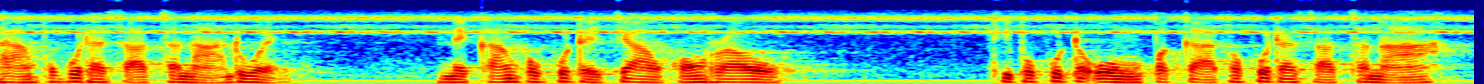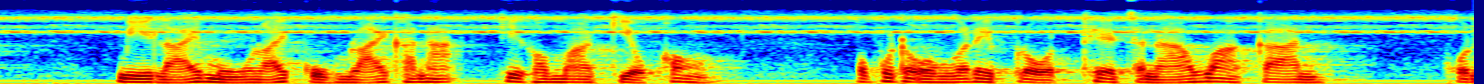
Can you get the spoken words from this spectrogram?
ทางพระพุทธศาสนาด้วย ในครั้งพระพุทธเจ้าของเรา ที่พระพุทธองค์ประกาศพระพุทธศาสนา มีหลายหมู่หลายกลุ่มหลายคณะที่เขามาเกี่ยวข้อง พระพุทธองค์ก็ได้โปรดเทศนาว่าการคน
